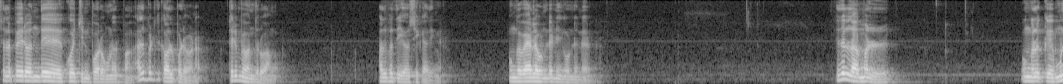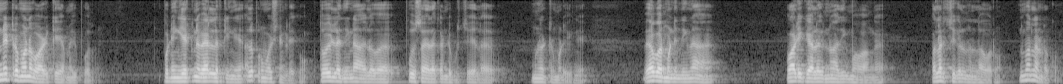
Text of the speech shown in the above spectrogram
சில பேர் வந்து கோச்சிங் போகிறவங்களும் இருப்பாங்க. அதை பற்றி கவலைப்பட வேணாம். திரும்பி வந்துடுவாங்க அதை பற்றி யோசிக்காதீங்க. உங்கள் வேலை உண்டு நீங்கள் உண்டு இருங்க. இது இல்லாமல் உங்களுக்கு முன்னேற்றமான வாழ்க்கை அமைப்போதும் இப்போ நீங்கள் ஏற்கனவே வேலையில் இருக்கீங்க அதில் ப்ரொமோஷன் கிடைக்கும். தொழில் இருந்தீங்கன்னா அதில் புதுசாக எதை கண்டுபிடிச்சி அதில் முன்னேற்றம் அடைவீங்க. வியாபாரம் பண்ணியிருந்தீங்கன்னா வாடிக்கையாளர் இன்னும் அதிகமாக வாங்க வளர்ச்சிகள் நல்லா வரும். இந்த மாதிரிலாம் நடக்கும்.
